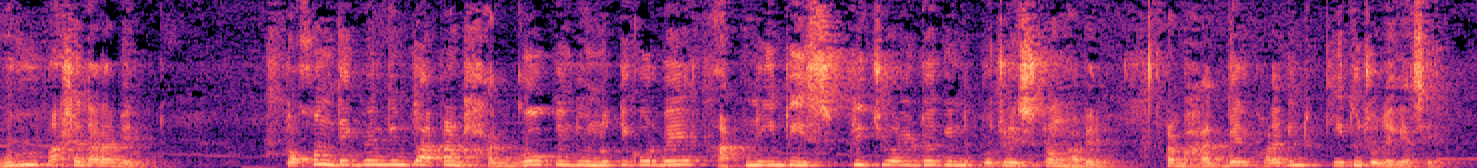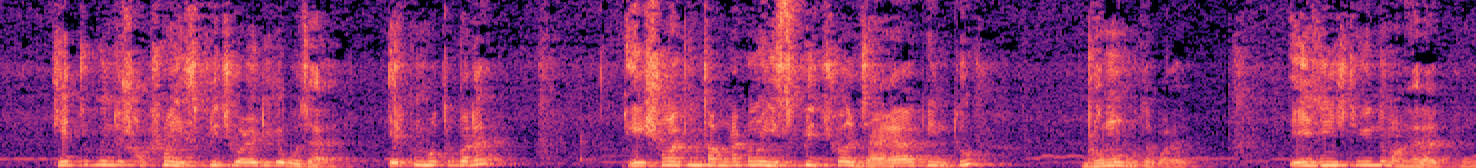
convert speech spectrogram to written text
গুরুর পাশে দাঁড়াবেন, তখন দেখবেন কিন্তু আপনার ভাগ্যও কিন্তু উন্নতি করবে, আপনি কিন্তু স্পিরিচুয়ালিটিও কিন্তু প্রচুর স্ট্রং হবেন। আর ভাগ্যের ঘরে কিন্তু কেতু চলে গেছে। কেতু কিন্তু সবসময় স্পিরিচুয়ালিটিকে বোঝায়। এরকম হতে পারে, এই সময় কিন্তু আপনার কোনো স্পিরিচুয়াল জায়গা কিন্তু ভ্রমণ হতে পারে। এই জিনিসটি কিন্তু মাথায় রাখবেন।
